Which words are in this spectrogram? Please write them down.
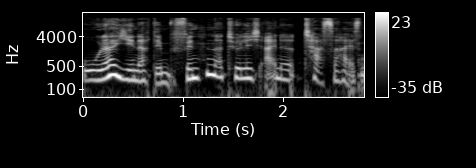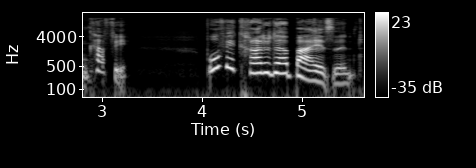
Oder je nach dem Befinden natürlich eine Tasse heißen Kaffee. Wo wir gerade dabei sind,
